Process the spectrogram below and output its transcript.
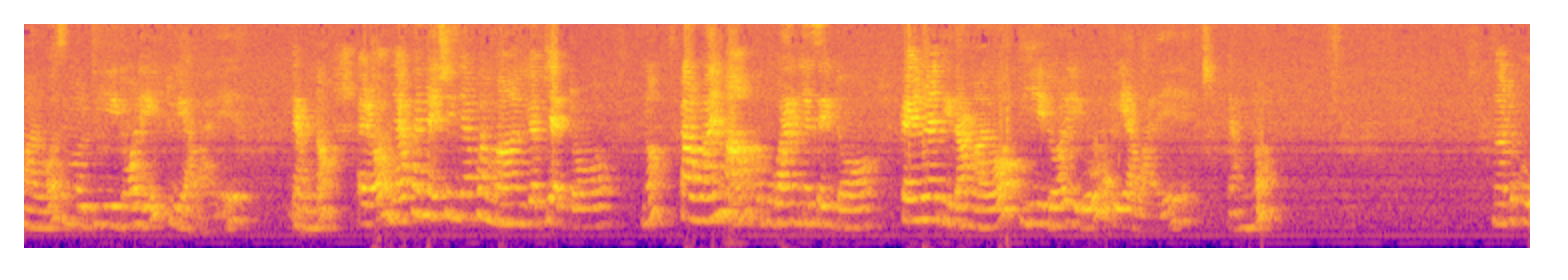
မှာတော့ကျွန်တော်တို့ဒီတော်တွေတွေ့ရပါတယ်တဲ့နော်အဲ့တော့မြောက်ဘက်နဲ့အရှေ့မြောက်ဘက်မှာရွက်ပြက်တော်နော်တောင်ပိုင်းမှာအခုပိုင်းမြေစိတ်တော်ကိုင်းရဲဒေသမှာတော့ဒီတော်တွေကိုတွေ့ရပါတယ်တဲ့နော်နောက်တစ်ခု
